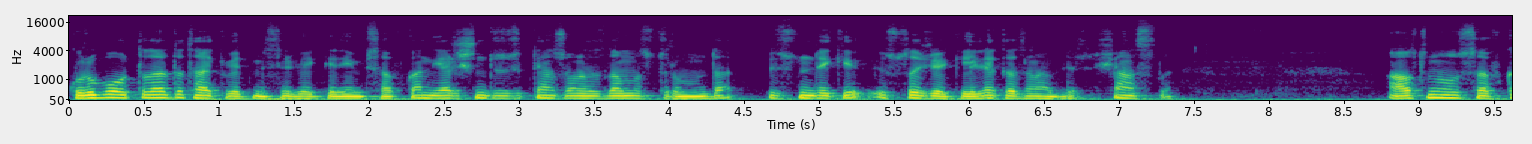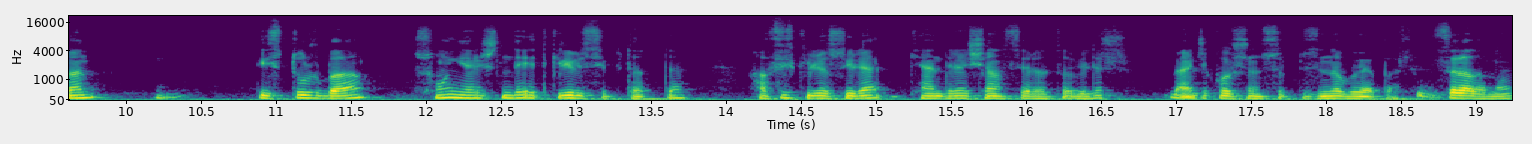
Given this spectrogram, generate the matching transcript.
Grubu ortalarda takip etmesini beklediğim bir Safkan yarışın düzlükten sonra hızlanması durumunda üstündeki usta jockey ile kazanabilir. Şanslı. 6 nolu Safkan Disturba son yarışında etkili bir sprint attı. Hafif kilosuyla kendine şans yaratabilir. Bence koşunun sürprizinde bu yapar. Sıralamam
